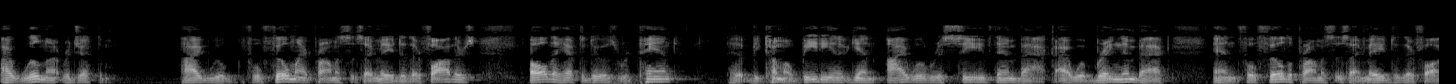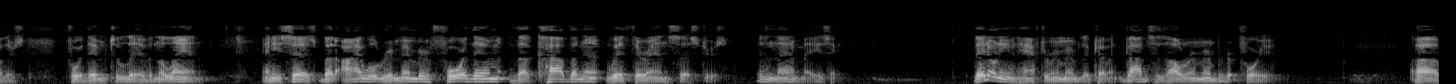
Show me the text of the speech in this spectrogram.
I will not reject them. I will fulfill my promises I made to their fathers. All they have to do is repent, uh, become obedient again, I will receive them back. I will bring them back and fulfill the promises I made to their fathers for them to live in the land. And he says, But I will remember for them the covenant with their ancestors. Isn't that amazing? They don't even have to remember the covenant. God says, I'll remember it for you. Uh,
